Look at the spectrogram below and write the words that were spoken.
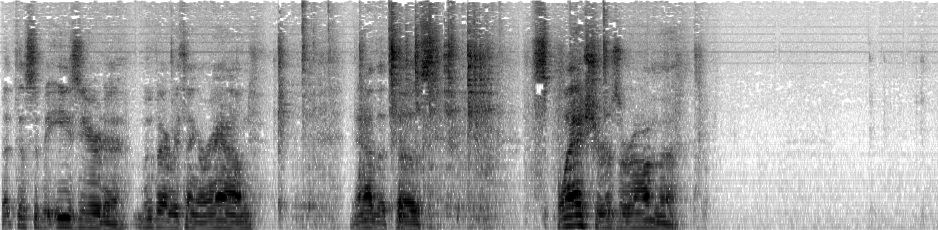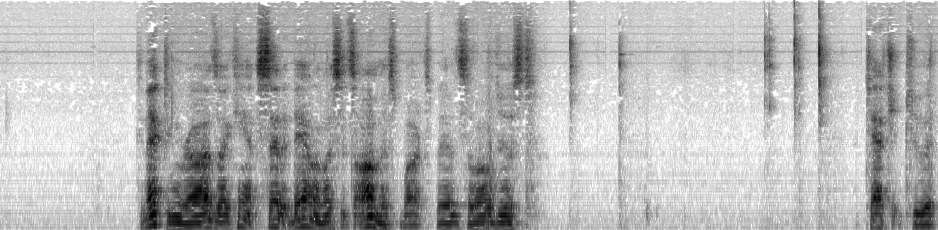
But this will be easier to move everything around now that those splashers are on the connecting rods. I can't set it down unless it's on this box bed, so I'll just attach it to it.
